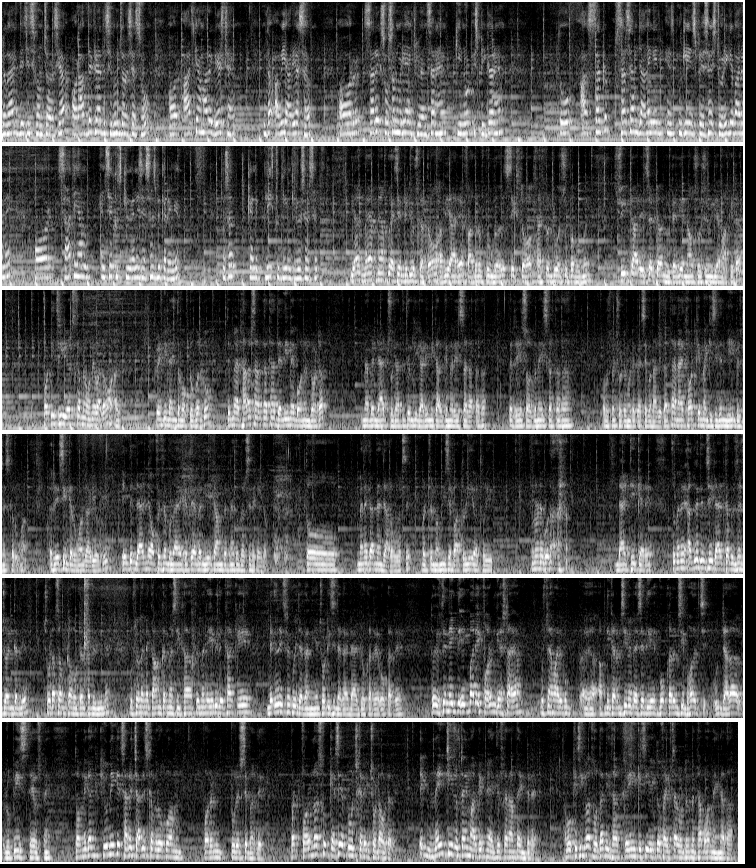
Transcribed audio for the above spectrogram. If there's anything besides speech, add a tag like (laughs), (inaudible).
Hello guys this is Shivam Chaurasia और आप देख रहे हैं द शिवम चौरसिया शो और आज के हमारे गेस्ट हैं द अभी आर्या सर और सर एक सोशल मीडिया इन्फ्लुएंसर हैं कीनोट स्पीकर हैं। तो आज सर के सर से हम जानेंगे इनकी इंस्पिरेशन स्टोरी के बारे में और साथ ही हम इनसे कुछ क्यू एन ए सेशंस भी करेंगे। तो sir can you please quickly introduce yourself यार, मैं अपने आप को ऐसे इंट्रोड्यूस करता हूँ। अभी आ रहे हैं father of two girls six dogs husband to a super woman street car racer turn hotelier now social media marketer 43 years का मैं होने वाला हूँ ट्वेंटी नाइन्थ ऑफ़ अक्टूबर को। जब मैं 18 साल का था, दिल्ली में बॉर्न एंड ब्रॉट अप मैं अपने डैड सो जाते थे, उनकी गाड़ी निकाल के मैं रेस लगाता था। फिर रेस ऑर्गेनाइज करता था और उसमें छोटे मोटे पैसे बना लेता था। एंड आई थॉट कि मैं किसी दिन यही बिज़नेस करूँगा रेसिंग करूँगा गाड़ियों की। एक दिन डैड ने ऑफ़िस में बुलाया, कहते, अगर यही काम करना है तो घर से निकल जाओ। तो मैंने कहा, मैं जा रहा हूँ घर से। बट फिर मम्मी से बात हुई और थोड़ी, उन्होंने बोला (laughs) डैड ठीक कह रहे हैं। तो मैंने अगले दिन से ही डैड का बिज़नेस ज्वाइन कर लिया। छोटा सा उनका होटल था दिल्ली में। उसमें मैंने काम करना सीखा। फिर मैंने ये भी देखा कि मेरे लिए इसमें कोई जगह नहीं है। छोटी सी जगह है, डैड जो कर रहे हैं, वो कर रहे हैं। तो इस दिन एक एक बार एक फ़ॉरन गेस्ट आया। उसने हमारे को अपनी करेंसी में पैसे दिए। वो करेंसी बहुत अच्छी, ज़्यादा रुपीज़ थे उसमें। तो हमने कहा कि क्यों नहीं कि साढ़े चालीस कमरों को हम फ़ॉरन टूरिस्ट से भर दें। बट फॉरनर्स को कैसे अप्रोच करें एक छोटा होटल? एक नई चीज़ उस टाइम मार्केट में आई थी। उसका नाम था इंटरनेट अब वो किसी के पास होता नहीं था। कहीं किसी एक दो फाइव स्टार होटल में था, बहुत महँगा था।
